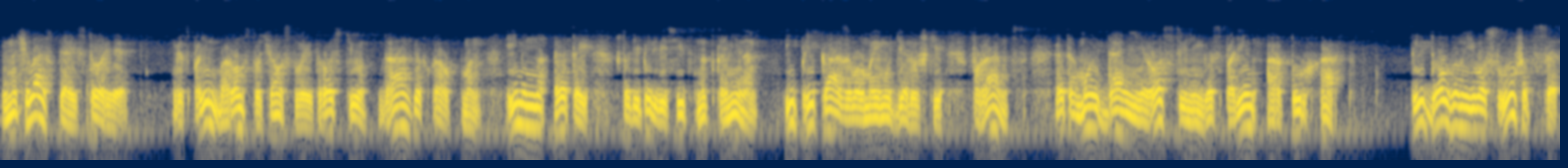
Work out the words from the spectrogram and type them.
и началась вся история». Господин барон стучал своей тростью, «Да, Кауфман, именно этой, что теперь висит над камином» и приказывал моему дедушке, «Франц, это мой дальний родственник, господин Артур Харт. Ты должен его слушаться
